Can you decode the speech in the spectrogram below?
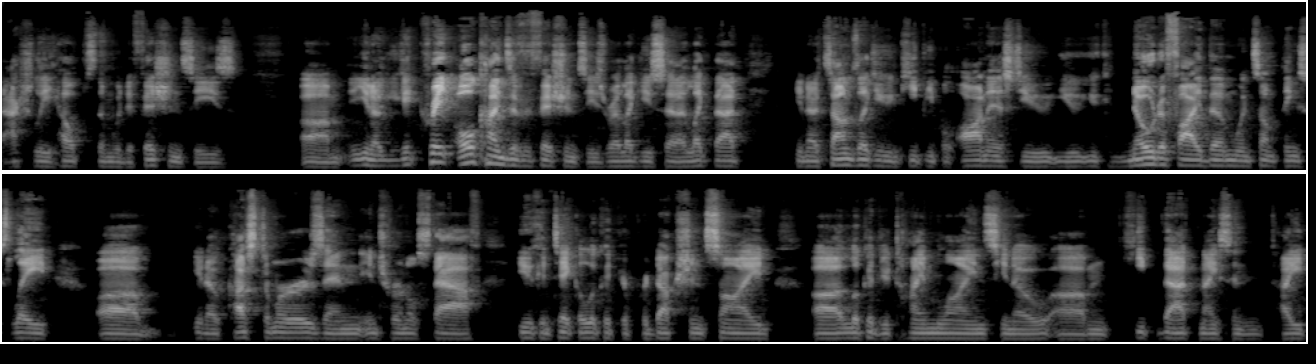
actually helps them with efficiencies. Um, you know, you can create all kinds of efficiencies, right? Like you said, I like that. You know, it sounds like you can keep people honest. You you you can notify them when something's late. Uh, you know, customers and internal staff. You can take a look at your production side uh, look at your timelines, you know, um, keep that nice and tight.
